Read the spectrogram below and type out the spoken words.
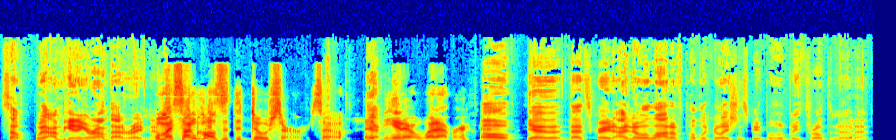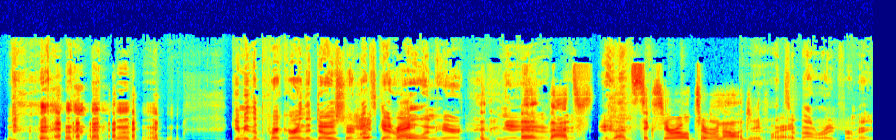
so I'm getting around that right now. Well, my son calls it the doser. So, yeah. you know, whatever. Oh, yeah, that's great. I know a lot of public relations people who'll be thrilled to know that. Give me the pricker and the doser and let's get right. rolling here. Yeah, yeah. that's that's six year old terminology for that's it. That's about right for me.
